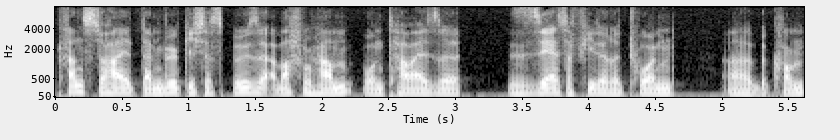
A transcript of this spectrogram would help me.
kannst du halt dann wirklich das böse Erwachen haben und teilweise sehr, sehr viele Retouren äh, bekommen.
